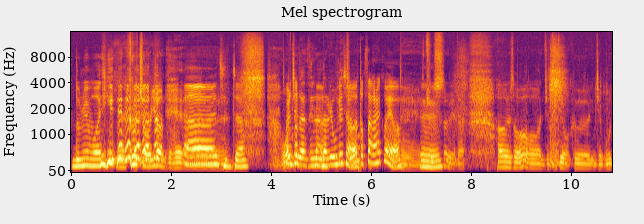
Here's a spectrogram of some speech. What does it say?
놀면 뭐하니 네, 그렇죠 이런데. 아 네. 진짜 아, 언젠가 되는 날이 오겠죠. 그렇죠. 떡상을 할 거예요 네, 네. 좋습니다. 아, 그래서 어, 이제 드디어 그 이제 뭐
